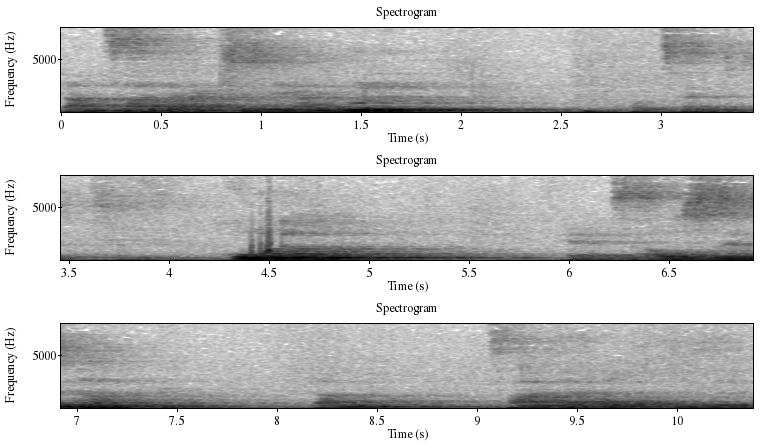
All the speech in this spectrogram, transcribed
dann zahlt der Aktionär 0 oder er ist Ausländer, dann zahlt er auch diese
